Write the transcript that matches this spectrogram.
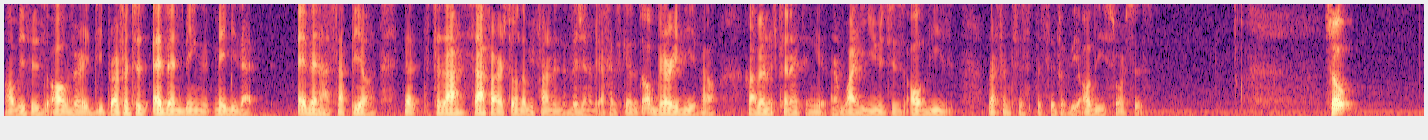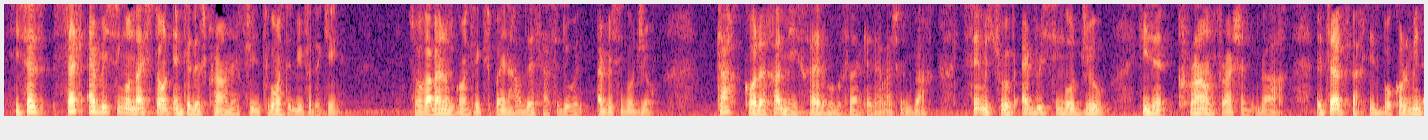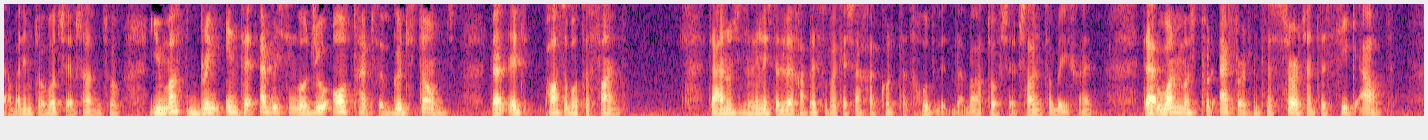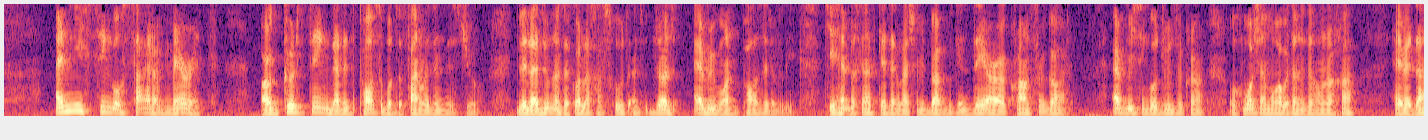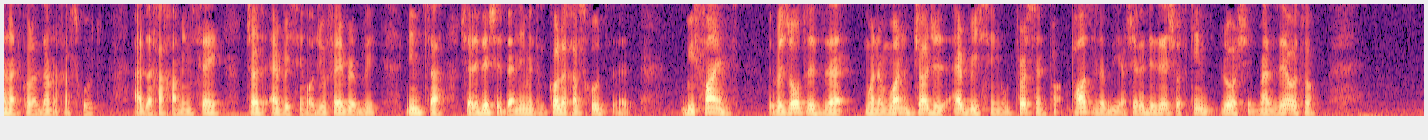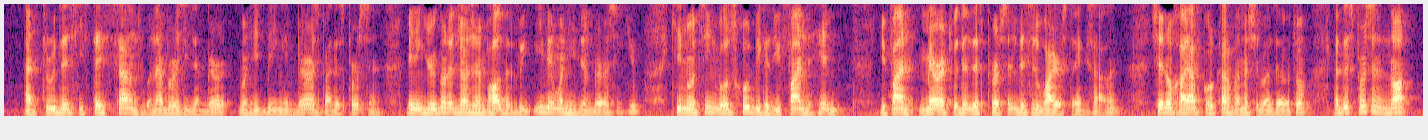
Obviously, it's all very deep references. Even being maybe that Even Hasapir, that sapphire stone that we find in the vision of Yechezkel. It's all very deep how Rabbeinu is connecting it and why he uses all these references specifically, all these sources. So he says, set every single nice stone into this crown if it's going to be for the king. So Rabbeinu is going to explain how this has to do with every single Jew. The same is true of every single Jew. He's a crown for Hashem. You must bring into every single Jew all types of good stones that it's possible to find. That one must put effort and to search and to seek out any single side of merit or good thing that is possible to find within this Jew. And to judge everyone positively. Because they are a crown for God. Every single Jew is a crown. As the Chachamim say, judge every single Jew favorably. We find the result is that when one judges every single person positively, and through this he stays silent whenever he's embar- when he's being embarrassed by this person, meaning you're going to judge him positively even when he's embarrassing you. Because you find him, you find merit within this person. This is why you're staying silent. That this person is not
